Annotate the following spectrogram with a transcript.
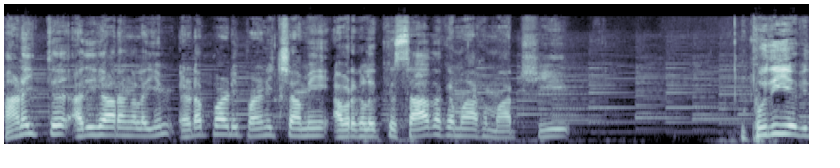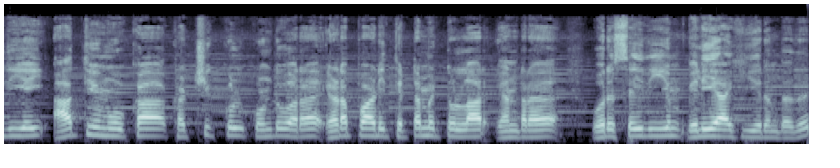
அனைத்து அதிகாரங்களையும் எடப்பாடி பழனிசாமி அவர்களுக்கு சாதகமாக மாற்றி புதிய விதியை அதிமுக கட்சிக்குள் கொண்டு வர எடப்பாடி திட்டமிட்டுள்ளார் என்ற ஒரு செய்தியும் வெளியாகியிருந்தது.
